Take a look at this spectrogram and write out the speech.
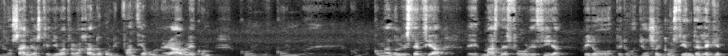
los años que lleva trabajando con infancia vulnerable, con, eh, la adolescencia eh, más desfavorecida. Pero, pero yo soy consciente de que,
